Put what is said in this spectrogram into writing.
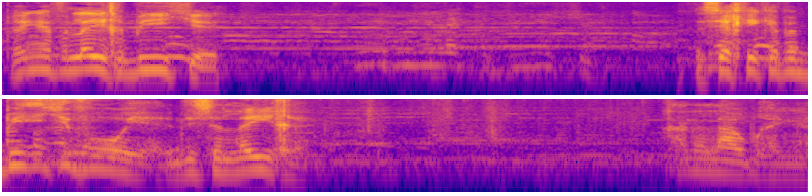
Breng even een lege biertje. Dan zeg je, ik heb een biertje voor je. Het is een lege. Ga naar Lau brengen.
